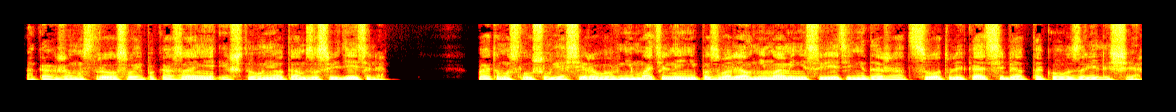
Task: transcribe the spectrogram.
А как же он устроил свои показания и что у него там за свидетели? Поэтому слушал я Серого внимательно и не позволял ни маме, ни Свете, ни даже отцу отвлекать себя от такого зрелища.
